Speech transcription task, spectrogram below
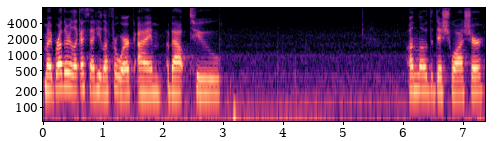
my brother, like I said, he left for work. I'm about to unload the dishwasher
